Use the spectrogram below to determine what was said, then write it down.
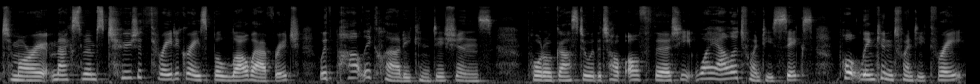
Tomorrow, maximums 2 to 3 degrees below average with partly cloudy conditions. Port Augusta with a top of 30, Whyalla 26, Port Lincoln 23,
